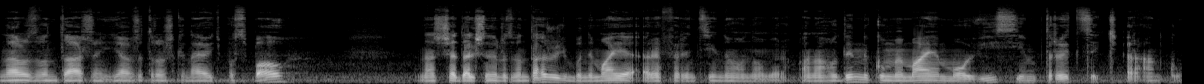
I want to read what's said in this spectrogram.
на розвантаження. Я вже трошки навіть поспав. Нас ще далі не розвантажують, бо немає референційного номера. А на годиннику ми маємо 8.30 ранку.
